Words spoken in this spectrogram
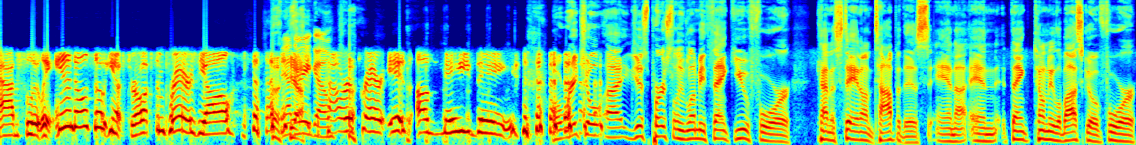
Absolutely. And also, you know, throw up some prayers, y'all. Yeah, there you go. The power of prayer is amazing. well, Rachel, uh, just personally, let me thank you for kind of staying on top of this, and uh, and thank Tony Lovasco for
